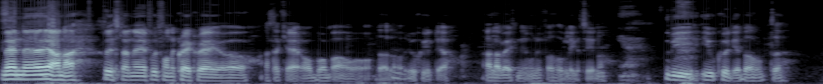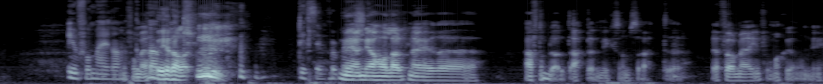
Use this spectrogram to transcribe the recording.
Men eh, ja nej, Ryssland är fortfarande cray cray och attackerar och bombar och dödar oskyldiga. Alla vet ni ungefär hur det ligger till nu. Ja, Vi okunniga behöver inte informera. informera vidare. Men jag har laddat ner uh, Aftonbladet appen liksom så att eh, jag får mer information om ni.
